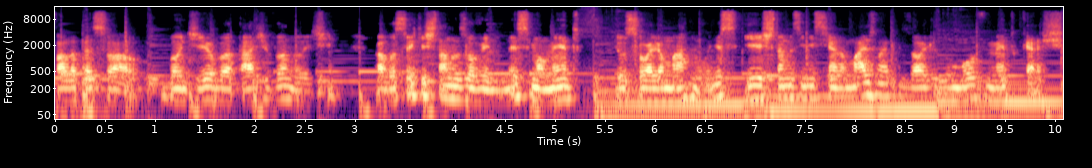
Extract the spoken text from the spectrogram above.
Fala pessoal, bom dia, boa tarde, boa noite. Para você que está nos ouvindo nesse momento, eu sou Eliomar Nunes e estamos iniciando mais um episódio do Movimento Cash.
